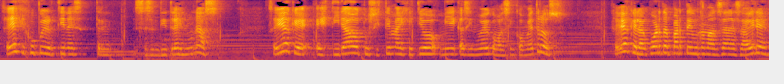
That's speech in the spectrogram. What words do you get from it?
¿Sabías que Júpiter tiene 63 lunas? ¿Sabías que estirado tu sistema digestivo mide casi 9,5 metros? ¿Sabías que la cuarta parte de una manzana es aire?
